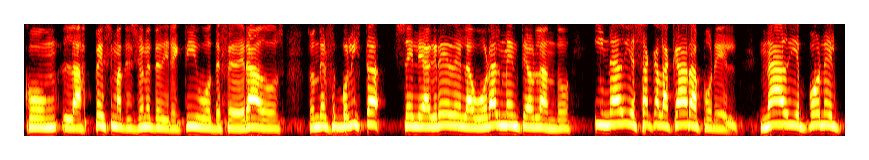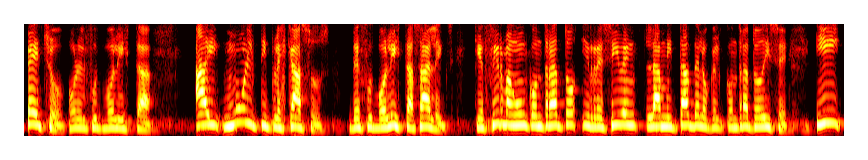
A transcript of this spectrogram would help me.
con las pésimas decisiones de directivos, de federados, donde el futbolista se le agrede laboralmente hablando y nadie saca la cara por él, nadie pone el pecho por el futbolista. Hay múltiples casos de futbolistas, Alex, que firman un contrato y reciben la mitad de lo que el contrato dice. Y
